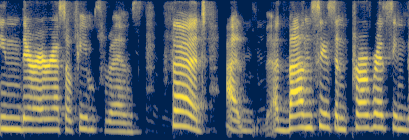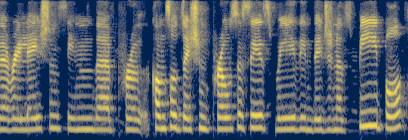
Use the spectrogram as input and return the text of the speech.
in their areas of influence. Third advances and progress in the relations in the pro consultation processes with indigenous people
